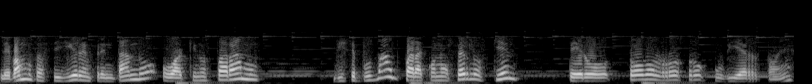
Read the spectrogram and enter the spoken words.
¿le vamos a seguir enfrentando o aquí nos paramos? Dice, pues vamos para conocerlos quién, pero todo el rostro cubierto, ¿eh?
